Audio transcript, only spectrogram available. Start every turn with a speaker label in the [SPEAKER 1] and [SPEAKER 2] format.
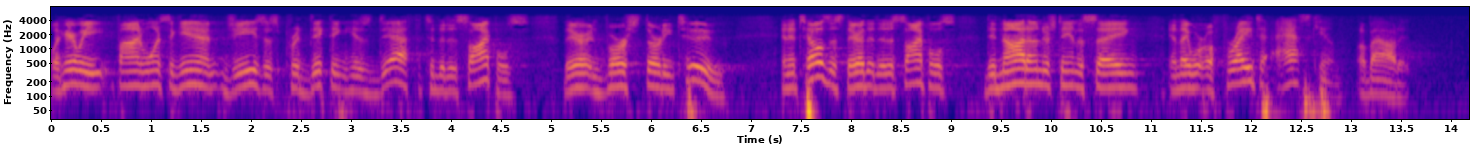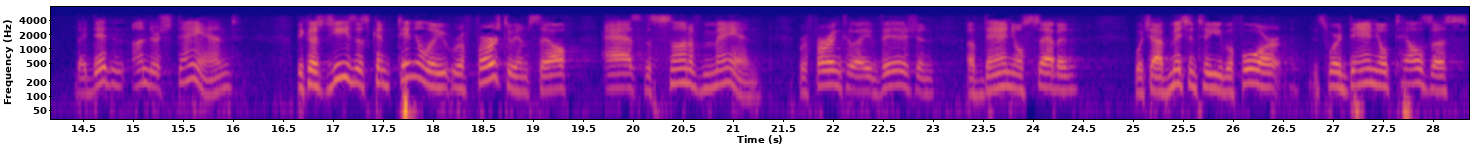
[SPEAKER 1] Well, here we find once again Jesus predicting his death to the disciples there in verse 32. And it tells us there that the disciples did not understand the saying and they were afraid to ask him about it. They didn't understand because Jesus continually refers to himself as the Son of Man, referring to a vision of Daniel 7, which I've mentioned to you before. It's where Daniel tells us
